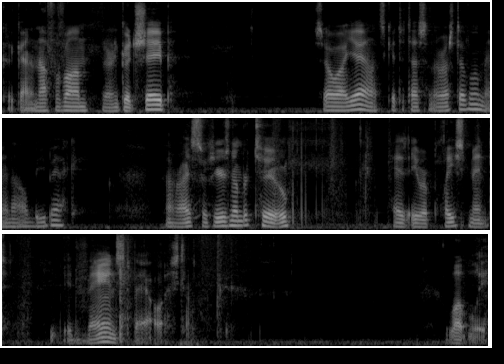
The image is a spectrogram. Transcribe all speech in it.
Could have got enough of them. They're in good shape. So uh, yeah, let's get to testing the rest of them, and I'll be back. All right, so here's number two. Has a replacement advanced ballast. Lovely.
